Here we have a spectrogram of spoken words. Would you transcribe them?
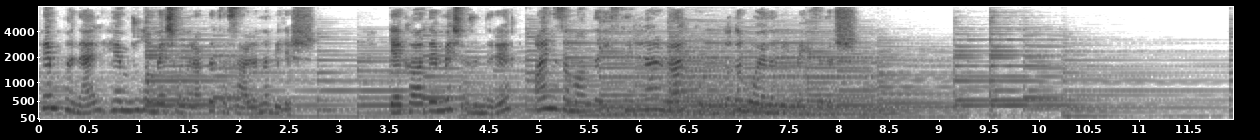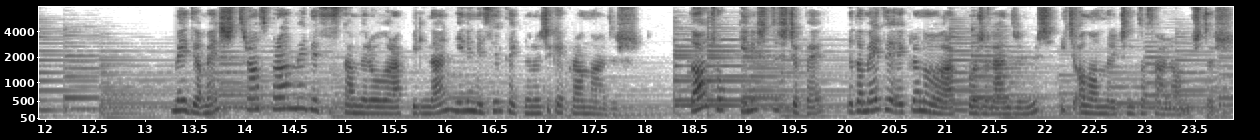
hem panel hem rulo meş olarak da tasarlanabilir. GKD meş ürünleri aynı zamanda istenilen renk kodunda da boyanabilmektedir. Medya Mesh, transparan medya sistemleri olarak bilinen yeni nesil teknolojik ekranlardır. Daha çok geniş dış cephe ya da medya ekran olarak projelendirilmiş iç alanlar için tasarlanmıştır.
